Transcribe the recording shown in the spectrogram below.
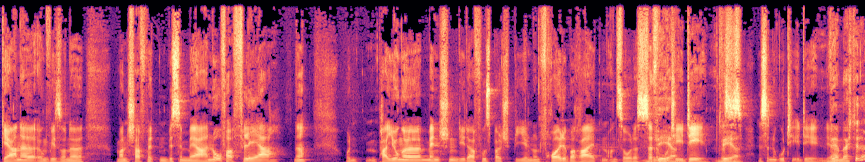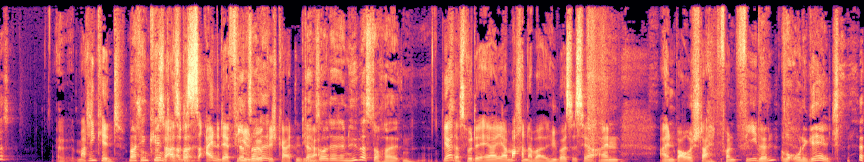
gerne irgendwie so eine Mannschaft mit ein bisschen mehr Hannover-Flair, ne? Und ein paar junge Menschen, die da Fußball spielen und Freude bereiten und so. Das ist eine Wer? gute Idee. Das Wer? Ist, ist eine gute Idee. Ja. Wer möchte das? Äh, Martin Kind. Martin Kind. Das, also das ist eine der dann vielen Möglichkeiten, die Dann er, soll er den Hübers doch halten. Ja, das würde er ja machen, aber Hübers ist ja ein, ein Baustein von vielen. Aber ohne Geld.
